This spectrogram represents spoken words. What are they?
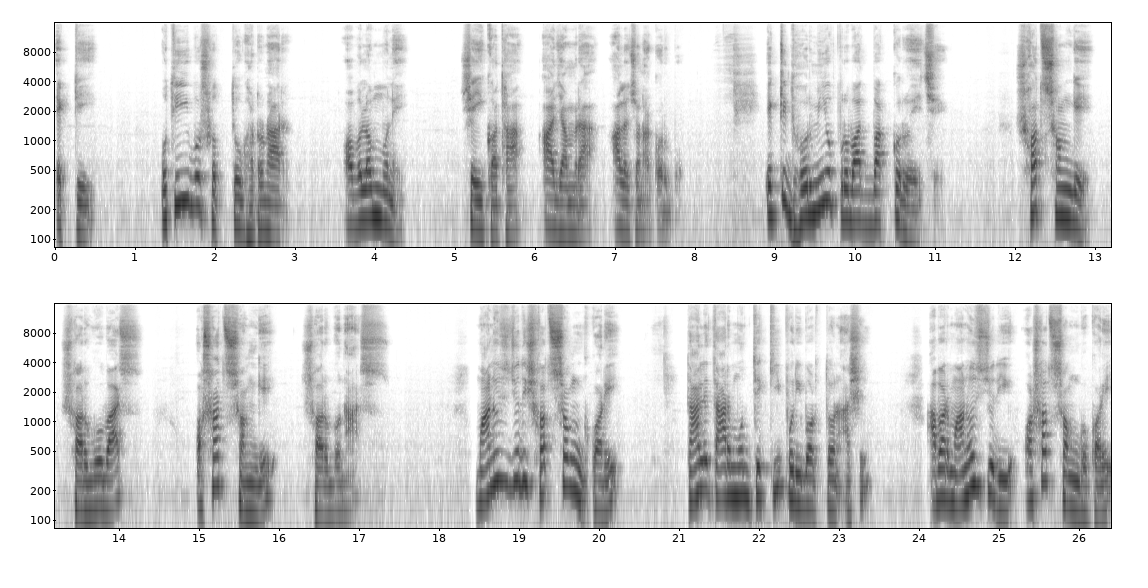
একটি অতীব সত্য ঘটনার অবলম্বনে সেই কথা আজ আমরা আলোচনা করব। একটি ধর্মীয় প্রবাদ বাক্য রয়েছে, সৎসঙ্গে স্বর্গবাস, অসৎসঙ্গে সর্বনাশ মানুষ যদি সৎসঙ্গ করে, তাহলে তার মধ্যে কি পরিবর্তন আসে? আবার মানুষ যদি অসৎসঙ্গ করে,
